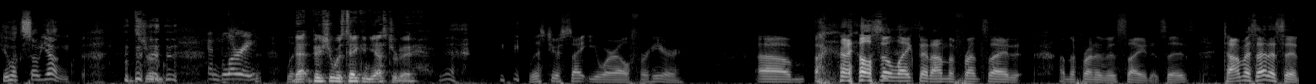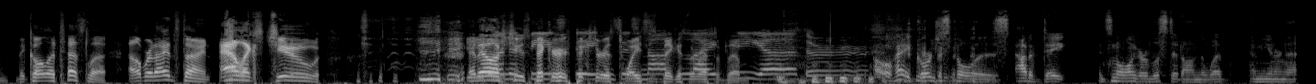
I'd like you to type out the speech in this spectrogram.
He looks so young. And blurry. That picture was taken yesterday. List your site URL for here. Um, I also like that on the front side, on the front of his site, it says Thomas Edison, Nikola Tesla, Albert Einstein, Alex Chiu. and Alex Chiu's picture, picture is things twice as big as the rest of them. the. Oh, hey, Gorgeous Pill is out of date. It's no longer listed on the web and the internet.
